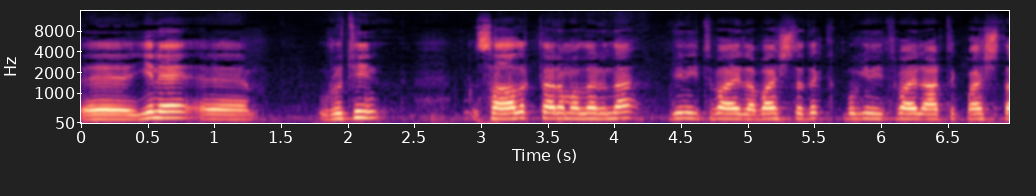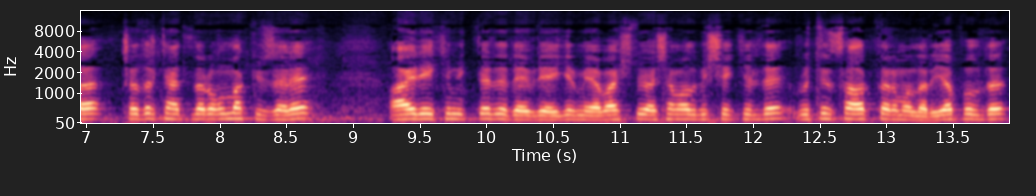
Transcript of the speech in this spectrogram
E, yine e, rutin sağlık taramalarına dün itibariyle başladık. Bugün itibariyle artık başta çadır kentler olmak üzere aile hekimlikleri de devreye girmeye başlıyor. Aşamalı bir şekilde rutin sağlık taramaları yapıldı.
